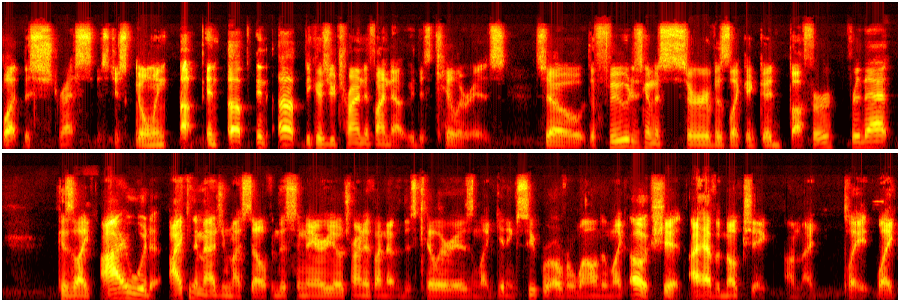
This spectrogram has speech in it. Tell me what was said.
but the stress is just going up and up and up because you're trying to find out who this killer is. So the food is going to serve as like a good buffer for that. Cause like I would, I can imagine myself in this scenario trying to find out who this killer is and like getting super overwhelmed and like, oh shit, I have a milkshake on my plate. Like,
